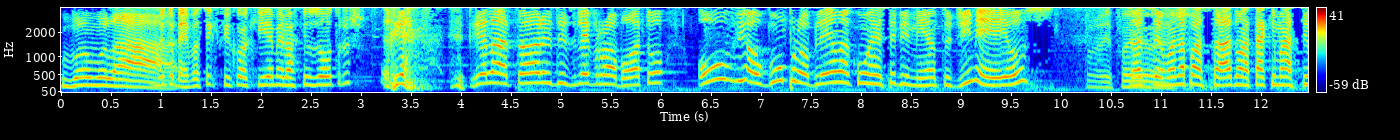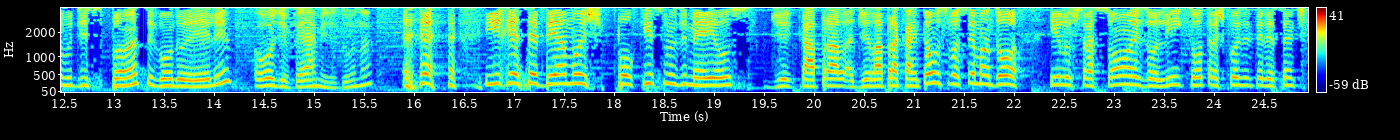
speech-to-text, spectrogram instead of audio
Vamos lá! Muito bem, você que ficou aqui é melhor que os outros. Re- Relatório de Slave Roboto. Houve algum problema com o recebimento de e-mails? Foi, foi Na semana passada, um ataque massivo de spam, segundo ele. Ou de vermes Duna. e recebemos pouquíssimos e-mails de, cá pra, de lá pra cá. Então, se você mandou ilustrações ou links, outras coisas interessantes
